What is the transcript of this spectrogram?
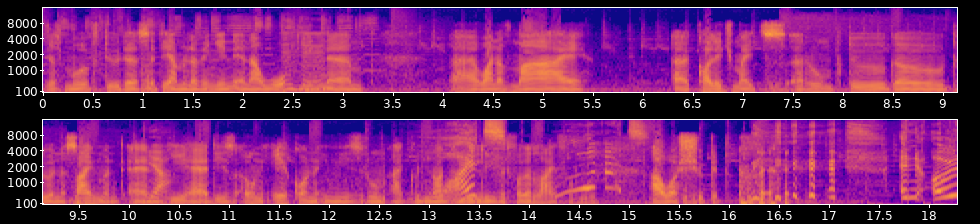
just moved to the city I'm living in, and I walked in Mm-hmm. um, uh, one of my uh, college mates' uh, room to go do an assignment, and Yeah. he had his own aircon in his room. I could not What? believe it for the life of me. I was shook it. An own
